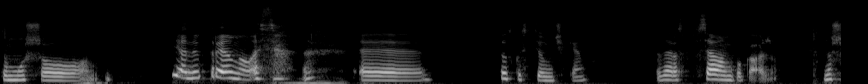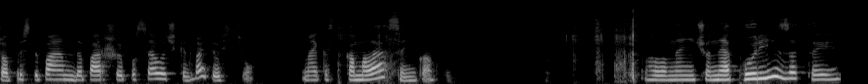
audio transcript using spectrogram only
тому що я не втрималася. Е, Тут костюмчики. Зараз все вам покажу. Ну що, приступаємо до першої посилочки. Давайте ось цю. Вона якась така малесенька. Головне нічого не порізати.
